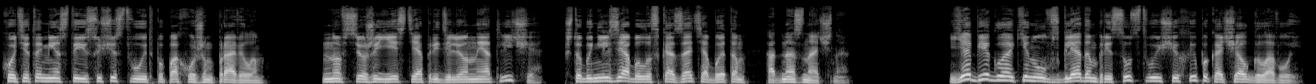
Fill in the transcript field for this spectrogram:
хоть это место и существует по похожим правилам, но все же есть и определенные отличия, чтобы нельзя было сказать об этом однозначно. Я бегло окинул взглядом присутствующих и покачал головой.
